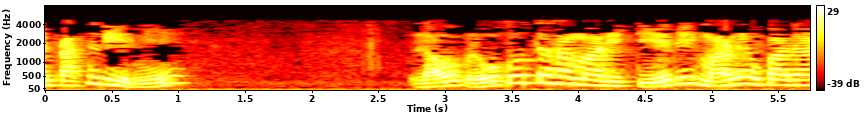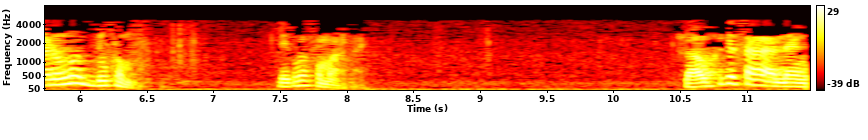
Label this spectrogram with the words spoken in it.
දැන් ප්‍රශ්නේ තියෙන්නේ ලෝකෝත්තර සම්මාදිට්ඨියේදී මරණය උපාදාන වුණොත් දුකම. දෙකම සමානයි. ලෞකික දැන්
